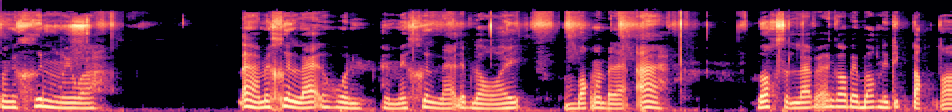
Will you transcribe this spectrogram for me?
มันจะขึ้นไหมวะ อ่าไม่ขึ้นแล้วทุกคนเห็นไม่ขึ้นแล้วเรียบร้อยผมบล็อกมันไปแล้ว อะบล็อกเสร็จแล้วแล้วก็ไปบล็อกในทิกตอกต่อ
